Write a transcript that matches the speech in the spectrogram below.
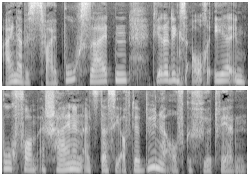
einer bis zwei Buchseiten, die allerdings auch eher in Buchform erscheinen, als dass sie auf der Bühne aufgeführt werden.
